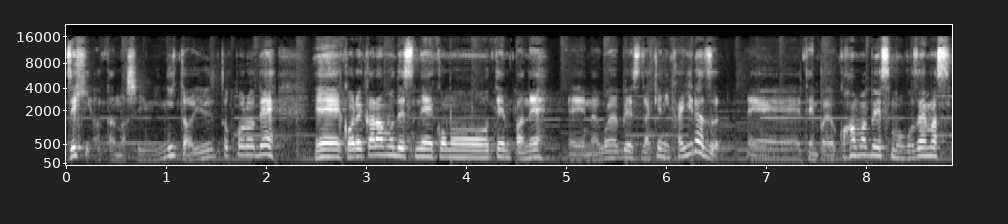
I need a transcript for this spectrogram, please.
ぜひお楽しみにというところで、えー、これからもですね、このテンパね、えー、名古屋ベースだけに限らず、えー、テンパ横浜ベースもございます。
